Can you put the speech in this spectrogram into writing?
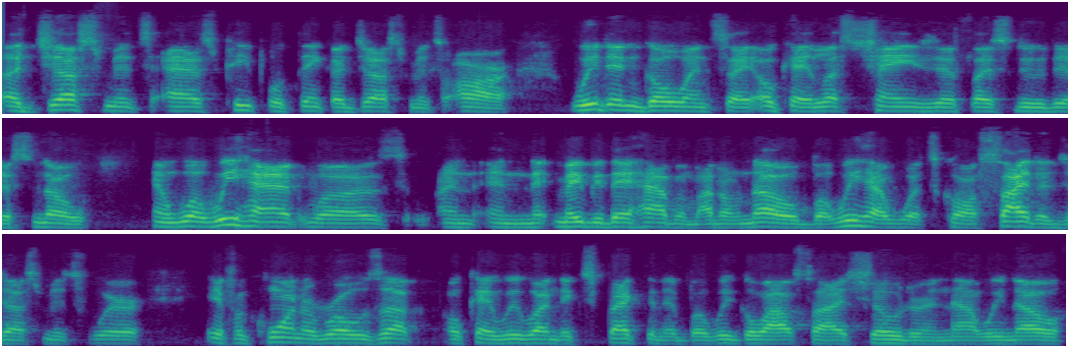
adjustments as people think adjustments are. We didn't go and say, okay, let's change this, let's do this. No. And what we had was, and and maybe they have them, I don't know, but we have what's called side adjustments, where if a corner rolls up, okay, we wasn't expecting it, but we go outside shoulder, and now we know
